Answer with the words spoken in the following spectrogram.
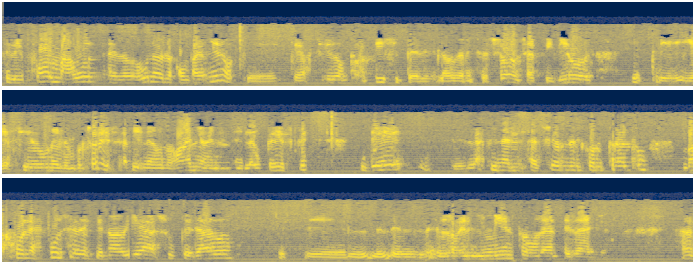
se le informa a uno, de los compañeros que, que ha sido partícipe de la organización, se afilió este, y ha sido uno de los impulsores, ya tiene unos años en, la UPF, de, la finalización del contrato bajo la excusa de que no había superado este, el, rendimiento durante el año. A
